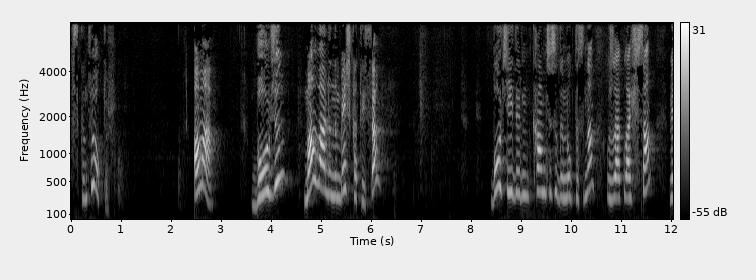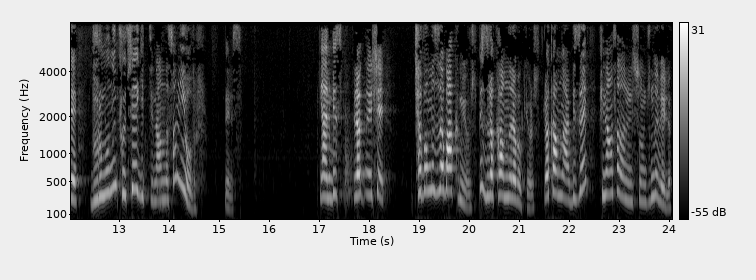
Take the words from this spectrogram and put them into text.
sıkıntı yoktur. Ama borcun mal varlığının 5 katıysa borç yiğidin kamçısıdır noktasından uzaklaşsan ve durumunun kötüye gittiğini anlasan iyi olur deriz. Yani biz ra- şey çabamıza bakmıyoruz. Biz rakamlara bakıyoruz. Rakamlar bize finansal analiz sonucunda veriliyor.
